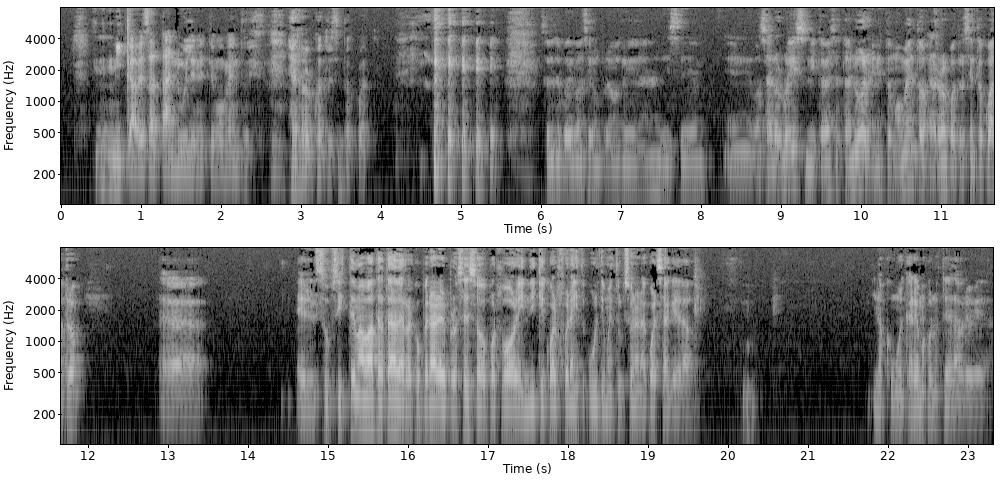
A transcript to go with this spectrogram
Mi cabeza está nula en este momento. Error 404. Se puede considerar un programa ah, dice eh, Gonzalo Ruiz, mi cabeza está null en estos momentos, error 404. Eh, el subsistema va a tratar de recuperar el proceso, por favor indique cuál fue la última instrucción en la cual se ha quedado. Y nos comunicaremos con usted a la brevedad.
